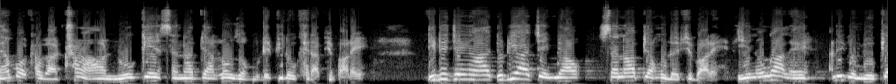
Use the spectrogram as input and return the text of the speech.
လမ်းပေါ်ထွက်ကထရန့်အောင်နိုကင်းဆန္ဒပြလှုံ့ဆော်မှုတွေပြုလုပ်ခဲ့တာဖြစ်ပါတယ်။ဒီတစ်ကြိမ်ဟာဒုတိယကြိမ်မြောက်ဆန္ဒပြမှုလည်းဖြစ်ပါတယ်။အရင်တုန်းကလည်းအဲ့ဒီလိုမျိုးပြ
